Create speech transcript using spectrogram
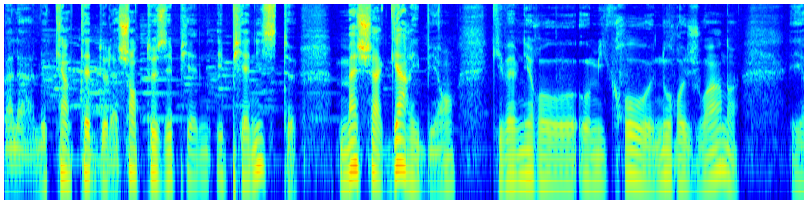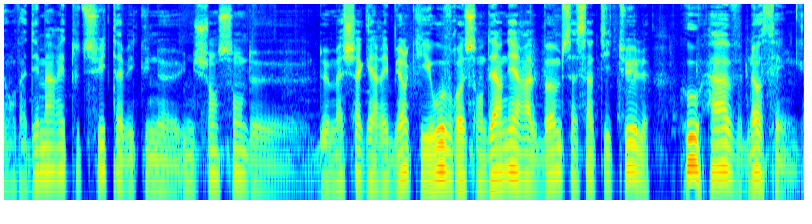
bah le quintet de la chanteuse et, pianiste Macha Garibian qui va venir au, micro nous rejoindre. Et on va démarrer tout de suite avec une, chanson de, de Macha Garibian qui ouvre son dernier album. Ça s'intitule Who Have Nothing.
